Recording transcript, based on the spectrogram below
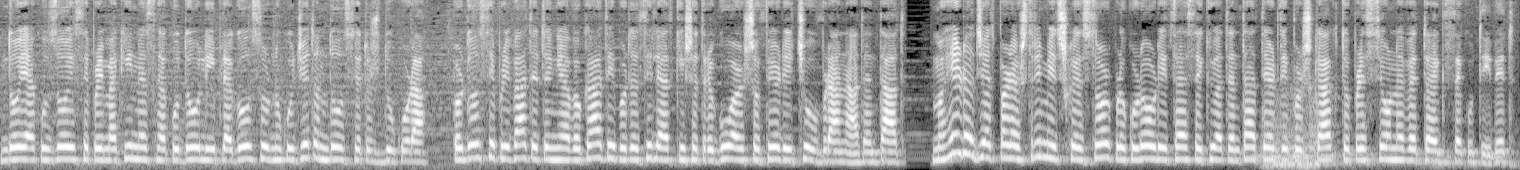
Ndoj akuzoi se prej makinës nga ku doli i plagosur nuk u gjetën dosje të zhdukura, por dosje private të një avokati për të cilat kishte treguar shoferi që u vra në atentat. Më herët gjatë parashtrimit shkresor prokurori tha se ky atentat erdhi për shkak të presioneve të ekzekutivit.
